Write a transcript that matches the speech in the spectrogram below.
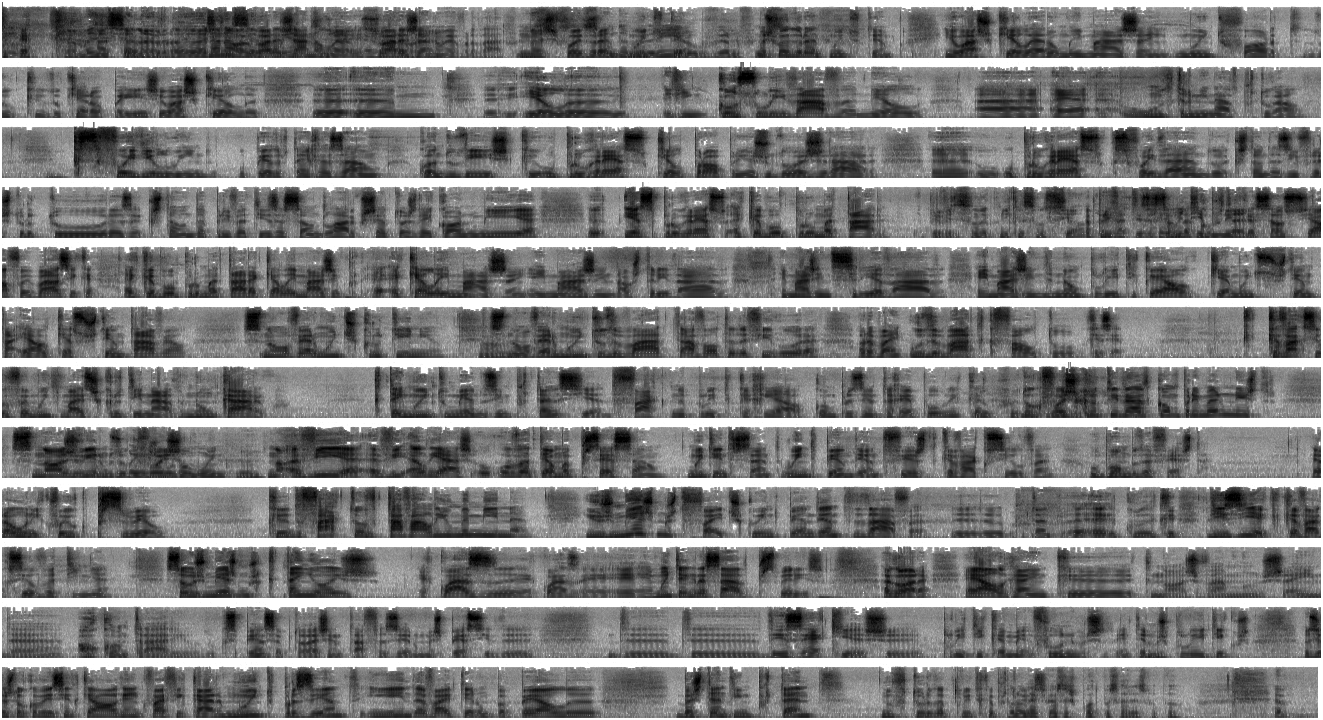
Não, mas isso sempre... não é verdade. não, não, agora já não é, agora já não é, verdade. Mas foi durante muito tempo. Foi mas foi durante muito tempo. Eu acho que ele era uma imagem muito forte do que, do que era o país. Eu acho que ele, uh, um, ele enfim, consolidava nele uh, uh, um determinado Portugal que foi diluindo. O Pedro tem razão quando diz que o progresso que ele próprio ajudou a gerar, uh, o, o, progresso que se foi dando, a questão das infraestruturas, a questão da privatização de largos setores da economia, uh, esse progresso acabou por o matar privatização da comunicação social. A privatização da comunicação social foi básica, acabou por matar aquela imagem, porque aquela imagem, a imagem da austeridade, a imagem de seriedade, a imagem de não político é algo que é muito sustentável, é algo que é sustentável se não houver muito escrutínio, uhum. se não houver muito debate à volta da figura. Ora bem, o debate que faltou, quer dizer, Cavaco Silva foi muito mais escrutinado num cargo que tem muito menos importância, de facto, na política real como Presidente da República do que foi, do que foi escrutinado como Primeiro-Ministro. Se nós virmos o, o que foi. mudou muito, não, é? não havia, havia. Aliás, houve até uma percepção muito interessante. O Independente fez de Cavaco Silva o bombo da festa. Era o único, foi o que percebeu que de facto estava ali uma mina. E os mesmos defeitos que o Independente dava, eh, eh, portanto, eh, que dizia que Cavaco Silva tinha, são os mesmos que tem hoje. É quase, é quase, é, é, é, muito engraçado perceber isso. Agora, é alguém que, que nós vamos ainda, ao contrário do que se pensa, porque toda a gente está a fazer uma espécie de, de, de, de exéquias eh, politicamente fúnebres em termos uhum. políticos, mas eu estou convencido que é alguém que vai ficar muito presente e ainda vai ter um papel eh, bastante importante no futuro da política portuguesa. Por onde é que pensas que pode passar esse papel?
